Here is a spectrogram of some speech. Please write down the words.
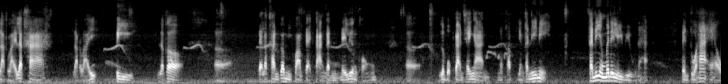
หลากหลายราคา หลากหลายปี แล้วก็ แต่ละคันก็มีความแตกต่างกันในเรื่องของอระบบการใช้งานนะครับ อย่างคันนี้นี่ คันนี้ยังไม่ได้รีวิวนะฮะ เป็นตัว 5L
